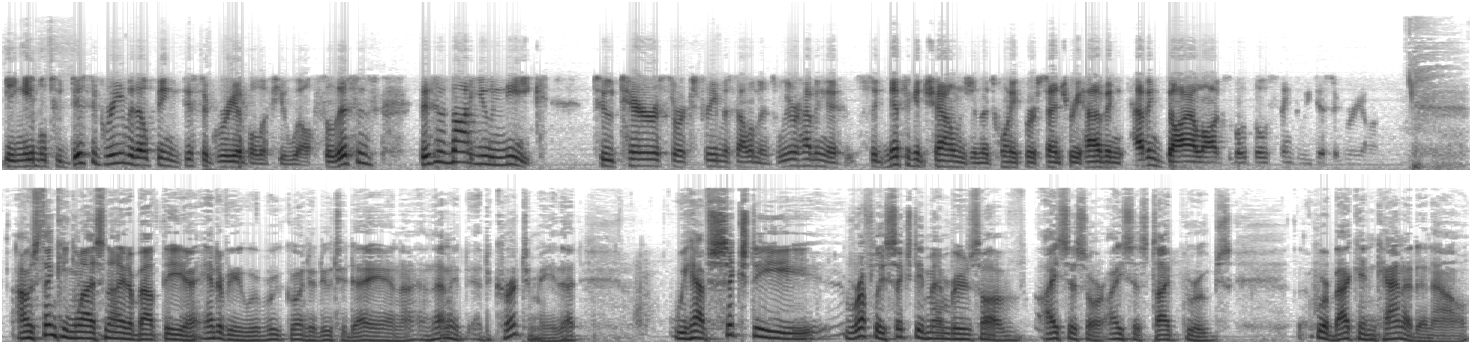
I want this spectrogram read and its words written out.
being able to disagree without being disagreeable, if you will. So this is this is not unique to terrorist or extremist elements. We are having a significant challenge in the 21st century, having having dialogues about those things we disagree on. I was thinking last night about the uh, interview we were going to do today, and, uh, and then it, it occurred to me that we have 60, roughly 60 members of ISIS or ISIS type groups who are back in Canada now.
